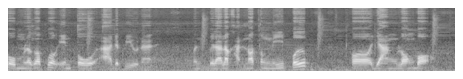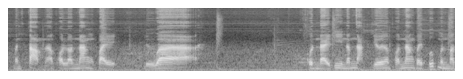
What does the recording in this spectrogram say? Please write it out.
กลมแล้วก็พวก Enpo RW นะ มันเวลาเราขันน็อตตรงนี้ปุ๊บ พอยางรองเบาะมันต่ำนะ พอเรานั่งไป หรือว่าคนใดที่น้ำหนักเยอะนะพอนั่งไปปุ๊บมันมา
